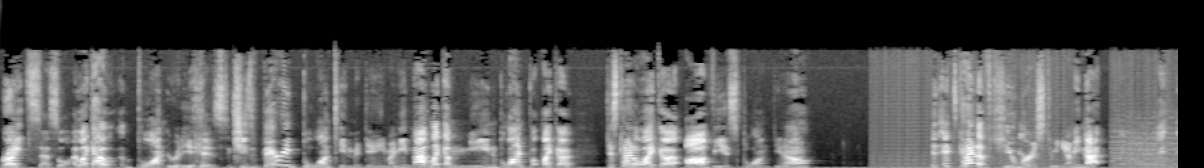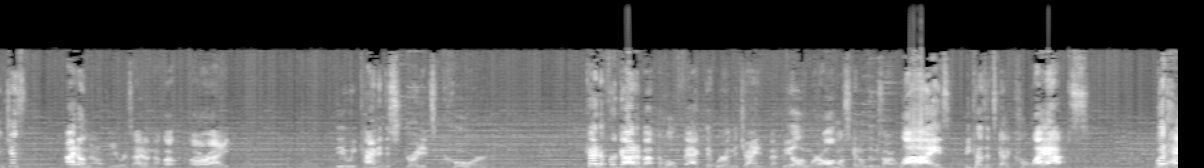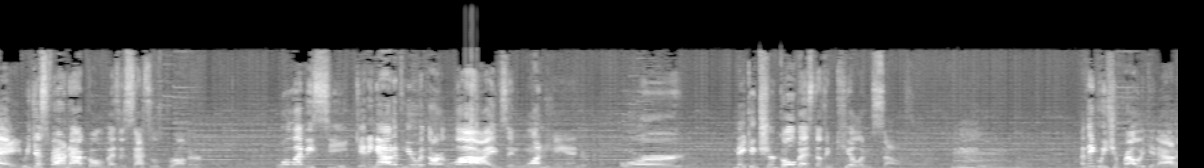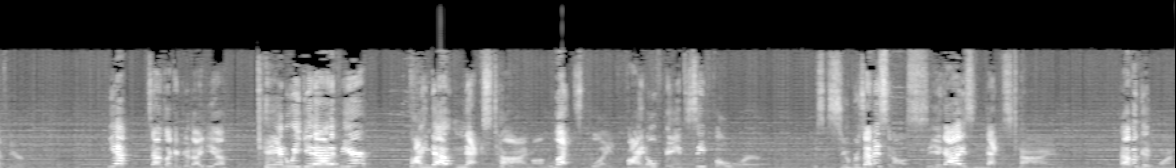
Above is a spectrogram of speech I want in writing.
Right, Cecil. I like how blunt Rydia is. She's very blunt in the game. I mean, not like a mean blunt, but like a, just kind of like a obvious blunt, you know? It, it's kind of humorous to me. I mean, not, it, it just, I don't know, viewers. I don't know. Oh, alright. We kind of destroyed its core. Kind of forgot about the whole fact that we're in the giant mobile and we're almost going to lose our lives because it's going to collapse. But hey, we just found out Golbez is Cecil's brother. Well, let me see. Getting out of here with our lives in one hand, or making sure Golbez doesn't kill himself. Hmm. I think we should probably get out of here. Yep, sounds like a good idea. Can we get out of here? Find out next time on Let's Play Final Fantasy IV. This is Super Zemus, and I'll see you guys next time. Have a good one.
